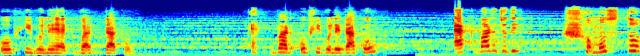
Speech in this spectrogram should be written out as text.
অভি বলে একবার ডাকো। একবার অভি বলে ডাকো। একবার যদি সমস্ত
